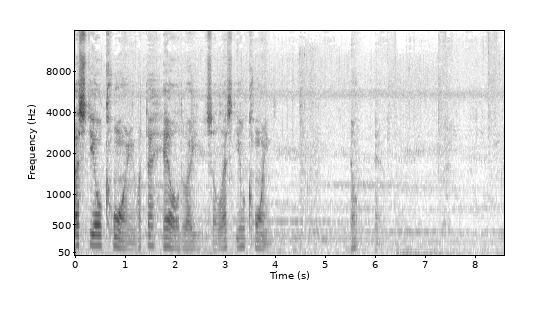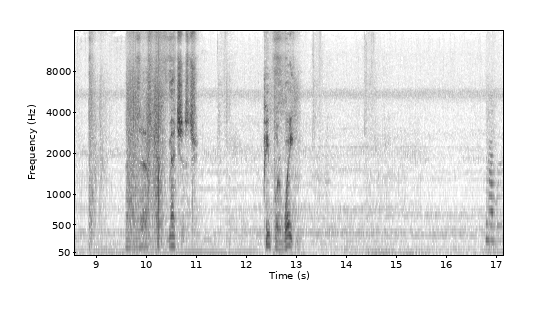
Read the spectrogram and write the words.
Celestial coin. What the hell do I use celestial coins? Don't disaster message. People are waiting. Remember,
